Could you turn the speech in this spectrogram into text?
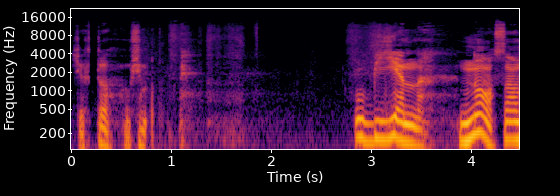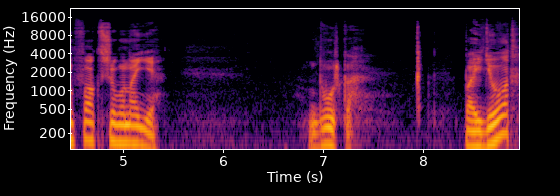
Чи хто? В общем. Убієнна. Но сам факт, що вона є. Двушка. Пойдет.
